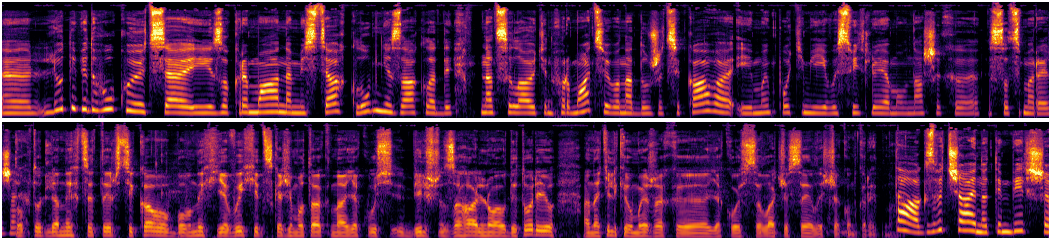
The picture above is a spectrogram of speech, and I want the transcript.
Е, люди відгукуються, і, зокрема, на місцях клубні заклади надсилають інформацію. Вона дуже цікава, і ми потім її висвітлюємо в наших е, соцмережах. Тобто для них це теж цікаво, бо в них є вихід, скажімо так, на якусь більш загальну аудиторію, а не тільки в межах е, якогось села чи селища конкретно. Так, звичайно, тим більше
